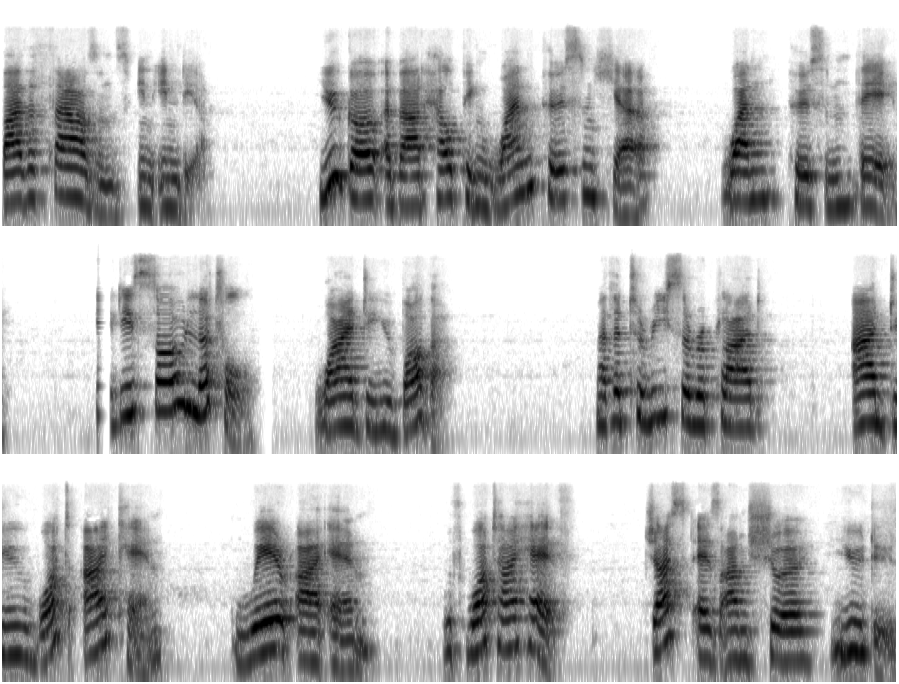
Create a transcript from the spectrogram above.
by the thousands in India. You go about helping one person here, one person there. It is so little. Why do you bother? Mother Teresa replied, I do what I can, where I am, with what I have, just as I'm sure you do.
